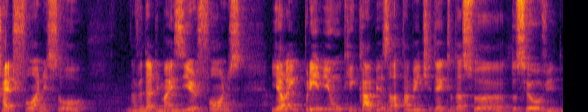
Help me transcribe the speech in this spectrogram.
headphones, ou na verdade mais earphones, e ela imprime um que cabe exatamente dentro da sua, do seu ouvido.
